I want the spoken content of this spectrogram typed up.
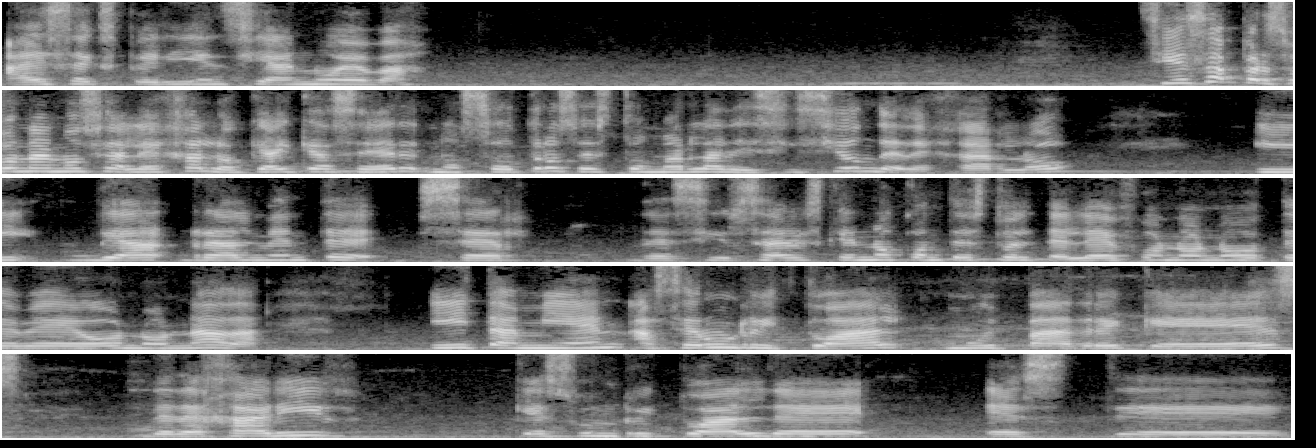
a esa experiencia nueva. Si esa persona no se aleja, lo que hay que hacer nosotros es tomar la decisión de dejarlo y de realmente ser decir, sabes que no contesto el teléfono, no te veo, no nada. Y también hacer un ritual muy padre que es de dejar ir, que es un ritual de, este,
